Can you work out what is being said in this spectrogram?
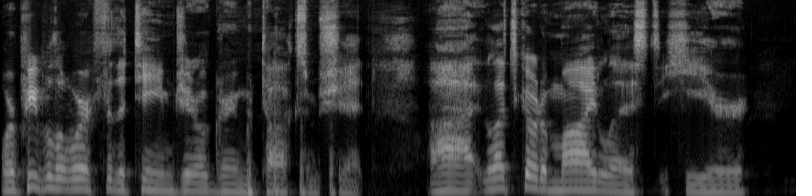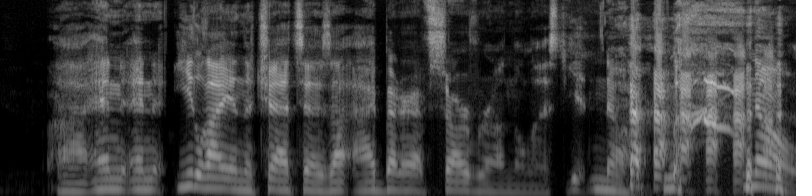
or people that work for the team, Gerald Green would talk some shit. Uh, let's go to my list here. Uh, and and Eli in the chat says I, I better have Sarver on the list. Yeah, no, no,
